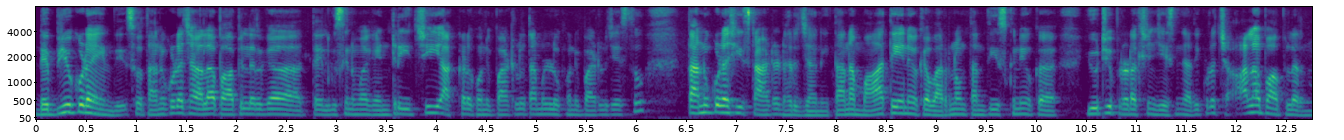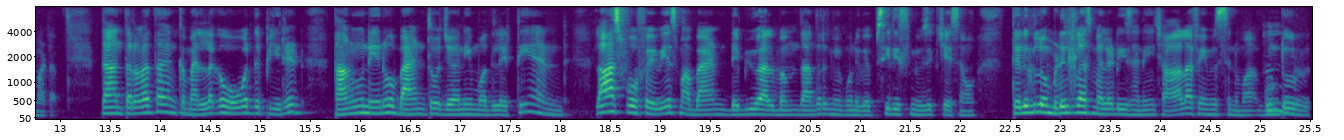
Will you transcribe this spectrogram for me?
డెబ్యూ కూడా అయింది. సో తను కూడా చాలా పాపులర్గా తెలుగు సినిమాకి ఎంట్రీ ఇచ్చి అక్కడ కొన్ని పాటలు తమిళ్ళో కొన్ని పాటలు చేస్తూ తను కూడా షీ స్టార్టెడ్ హర్ జర్నీ. తన మాతే అనే ఒక వర్ణం తను తీసుకుని ఒక యూట్యూబ్ ప్రొడక్షన్ చేసింది. అది కూడా చాలా పాపులర్ అనమాట దాని తర్వాత ఇంకా మెల్లగా ఓవర్ ద పీరియడ్ తను నేను బ్యాండ్తో జర్నీ మొదలెట్టి and last four five years మా బ్యాండ్ డెబ్యూ ఆల్బమ్ దాని తర్వాత మేము కొన్ని వెబ్ సిరీస్ మ్యూజిక్ చేసాము తెలుగులో మిడిల్ క్లాస్ మెలడీస్ అని చాలా ఫేమస్ సినిమా. గుంటూరు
